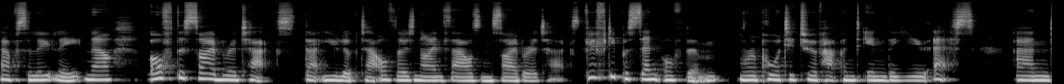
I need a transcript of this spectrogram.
Absolutely. Now, of the cyber attacks that you looked at, of those 9,000 cyber attacks, 50% of them reported to have happened in the US. And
